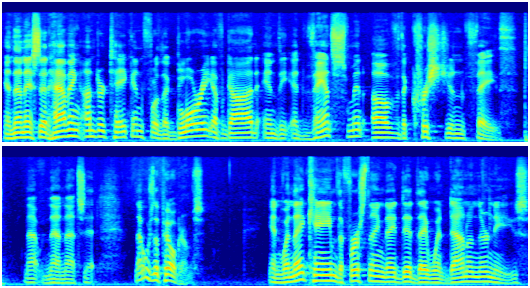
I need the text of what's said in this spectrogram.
And then they said, having undertaken for the glory of God and the advancement of the Christian faith. That, then that's it. That was the pilgrims. And when they came, the first thing they did, they went down on their knees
